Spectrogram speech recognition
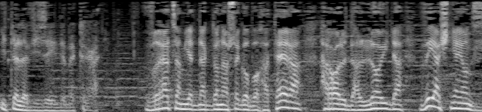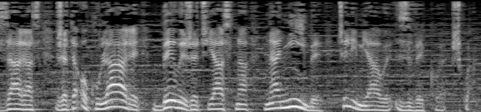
i telewizyjnym ekranie. Wracam jednak do naszego bohatera, Harolda Lloyda, wyjaśniając zaraz, że te okulary były rzecz jasna na niby, czyli miały zwykłe szkła.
